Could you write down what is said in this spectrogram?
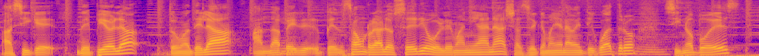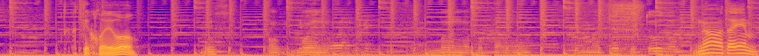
Así que, de piola, tómatela. Anda a pe- un regalo serio. Volvé mañana. Ya sé que mañana 24. Si no podés, te jode vos. Oh, bueno. Bueno. Me manchaste todo. No, está bien.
